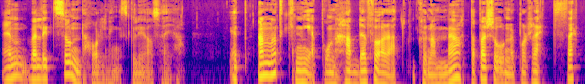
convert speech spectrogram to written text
En väldigt sund hållning skulle jag säga. Ett annat knep hon hade för att kunna möta personer på rätt sätt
